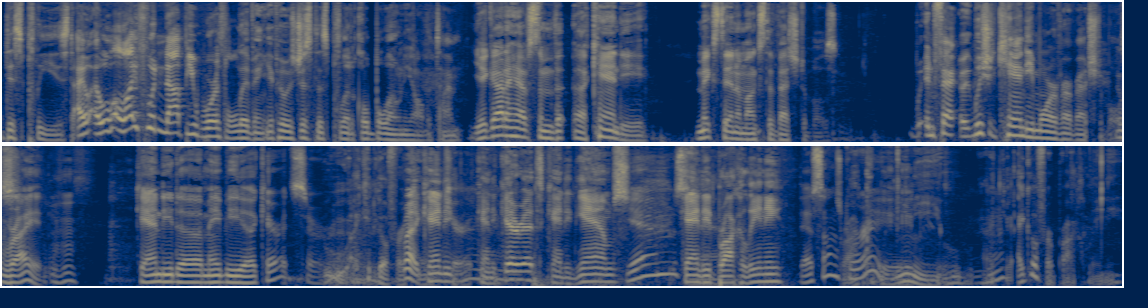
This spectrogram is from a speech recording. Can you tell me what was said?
displeased. I, I- life would not be worth living if it was just this political baloney all the time. You got to have some uh, candy mixed in amongst the vegetables. In fact, we should candy more of our vegetables. Right. Candied uh, maybe uh, carrots or Ooh, I could go for a Right, candy, carrot. candy carrots, candied yams, yams. candied broccolini. That sounds great. Broccolini. Ooh, I- I go for broccolini.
